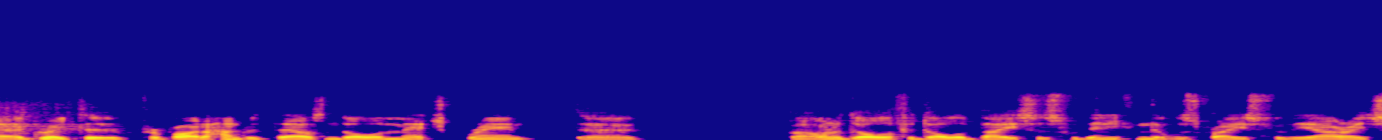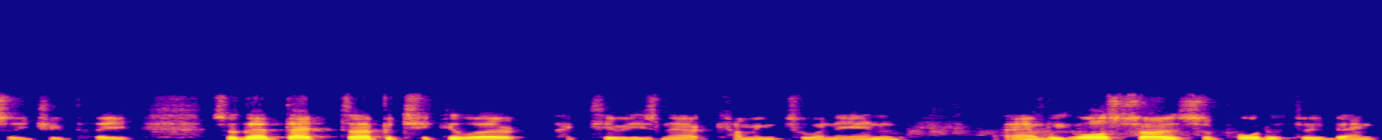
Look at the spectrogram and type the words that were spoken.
uh, agreed to provide a $100,000 match grant uh, on a dollar for dollar basis with anything that was raised for the RACGP. So that, that uh, particular activity is now coming to an end. And we also supported Food Bank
